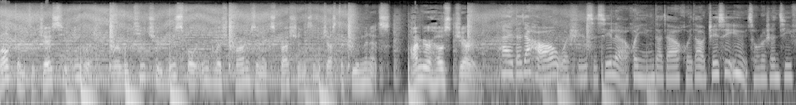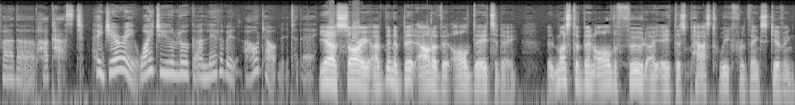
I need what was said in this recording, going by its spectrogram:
Welcome to JC English, where we teach you useful English terms and expressions in just a few minutes. I'm your host, Jerry. 嗨，大家好，我是 Cecilia，欢迎大家回到 JC 英语从洛杉矶发的 Podcast。Hey Jerry, why do you look a little bit out of it today? Yeah, sorry, I've been a bit out of it all day today. It must have been all the food I ate this past week for Thanksgiving.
